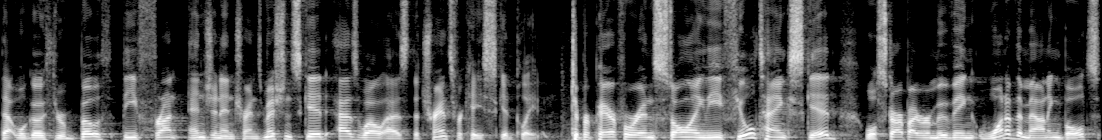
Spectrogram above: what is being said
that will go through both the front engine and transmission skid as well as the transfer case skid plate. To prepare for installing the fuel tank skid, we'll start by removing one of the mounting bolts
